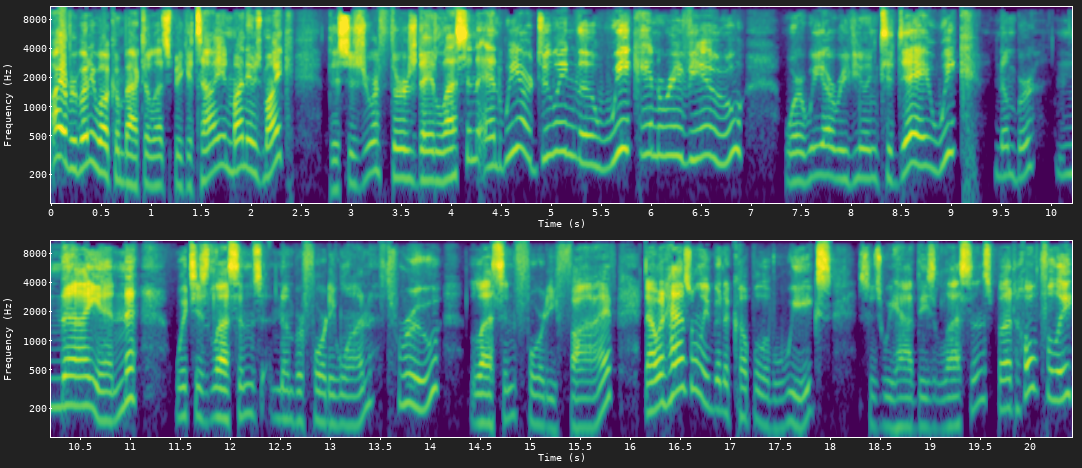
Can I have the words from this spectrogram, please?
Hi, everybody. Welcome back to Let's Speak Italian. My name is Mike. This is your Thursday lesson, and we are doing the week in review, where we are reviewing today week number nine, which is lessons number 41 through lesson 45. Now, it has only been a couple of weeks since we had these lessons, but hopefully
